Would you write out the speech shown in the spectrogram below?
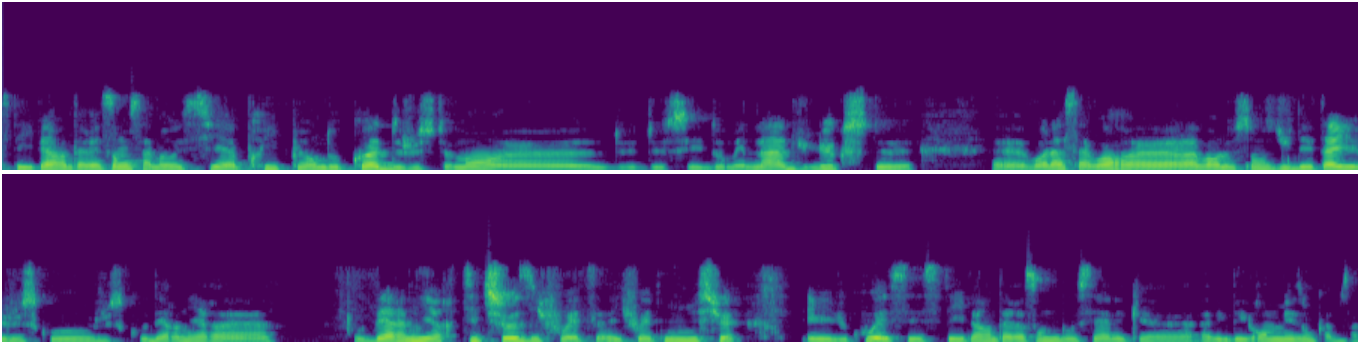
c'était hyper intéressant. Ça m'a aussi appris plein de codes, justement, de, ces domaines-là, du luxe, de voilà, savoir avoir le sens du détail jusqu'au jusqu'aux dernières euh, aux dernières petites choses. Il faut être il faut être minutieux. Et du coup, c'était hyper intéressant de bosser avec avec des grandes maisons comme ça.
